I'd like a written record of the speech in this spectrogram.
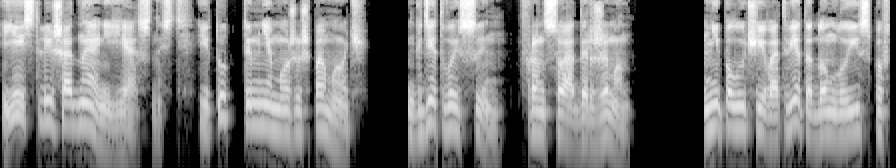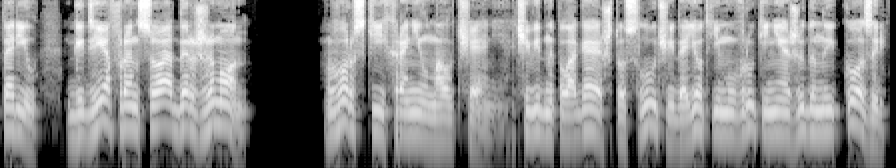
Есть лишь одна неясность, и тут ты мне можешь помочь. Где твой сын, Франсуа Держемон?» Не получив ответа, Дон Луис повторил «Где Франсуа Держемон?» Ворский хранил молчание, очевидно полагая, что случай дает ему в руки неожиданный козырь,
